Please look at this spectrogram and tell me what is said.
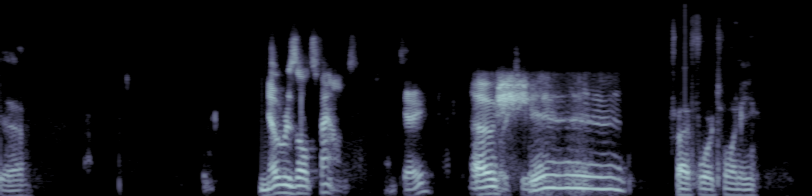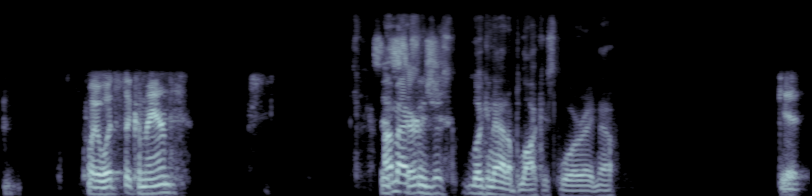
Yeah. No results found. Okay. Oh shit. Try 420. Wait, what's the command? I'm actually search. just looking at a block explorer right now. Get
